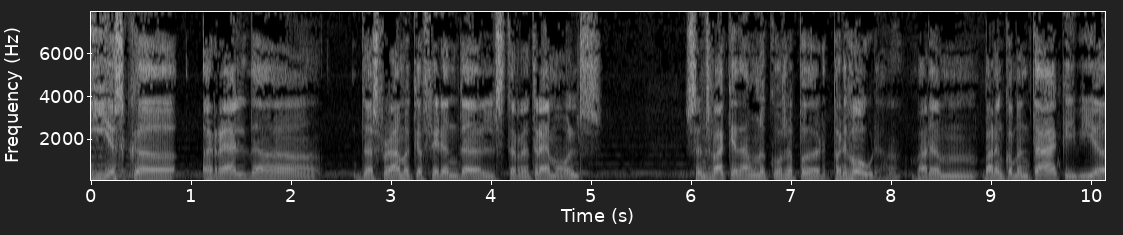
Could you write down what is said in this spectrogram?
I és que arrel de, del programa que feren dels terratrèmols se'ns va quedar una cosa per, per veure. Eh? Vàrem, vàrem comentar que hi havia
